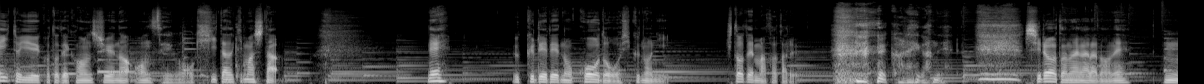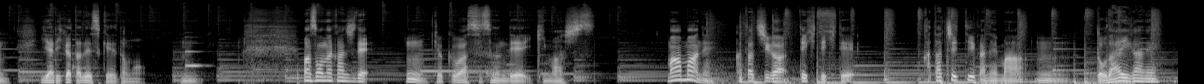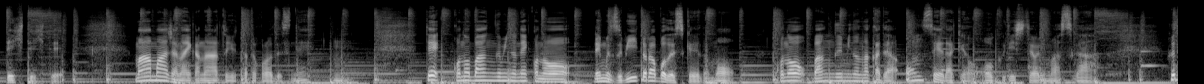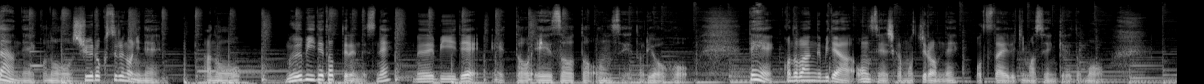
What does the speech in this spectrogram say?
はいということで今週の音声をお聞きいただきました。ねウクレレのコードを弾くのに一手間かかる。これがね素人ながらのねうんやり方ですけれども。うん。まあそんな感じでうん曲は進んでいきます。まあまあね、形ができてきて、形っていうかね、まあ、うん、土台がね、できてきて、まあまあじゃないかなといったところですね。うん。で、この番組のね、このレムズビートラボですけれども、この番組の中では音声だけをお送りしておりますが、普段ね、この収録するのにね、あの、ムービーで撮ってるんですね。ムービーで、えっと、映像と音声と両方。で、この番組では音声しかもちろんね、お伝えできませんけれども、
